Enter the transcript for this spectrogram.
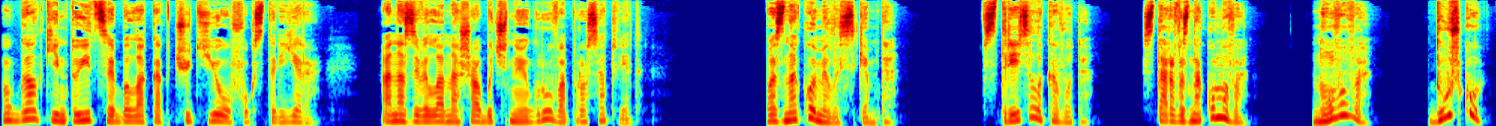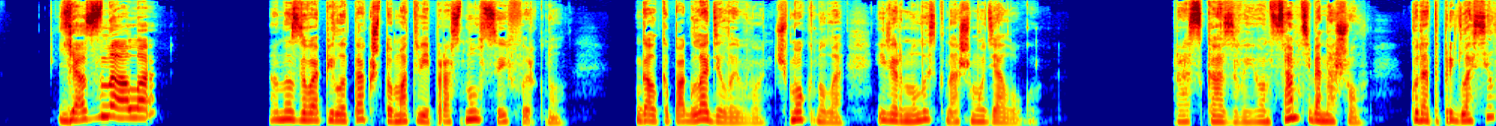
У Галки интуиция была как чутье у фокстерьера. Она завела нашу обычную игру «Вопрос-ответ». Познакомилась с кем-то. Встретила кого-то. Старого знакомого? Нового? Душку? Я знала!» Она завопила так, что Матвей проснулся и фыркнул. Галка погладила его, чмокнула и вернулась к нашему диалогу. «Рассказывай, он сам тебя нашел? Куда-то пригласил?»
